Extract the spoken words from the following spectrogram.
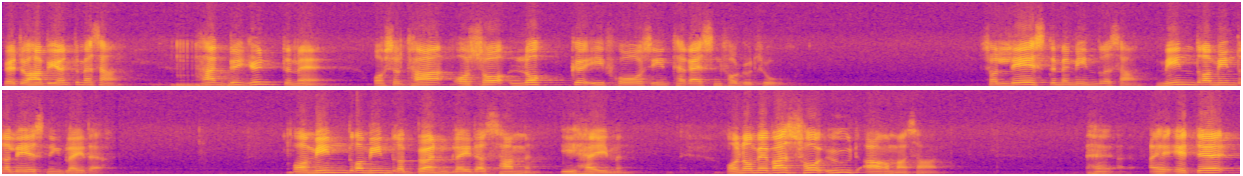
Vet du hva han begynte med, sa han? Han begynte med å ta og så lokke ifra oss interessen for Guds ord. Så leste vi mindre, sa han. Mindre og mindre lesning ble der. Og mindre og mindre bønn ble der sammen i heimen. Og når vi var så utarma, sa han etter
